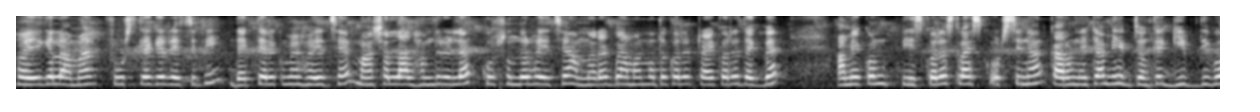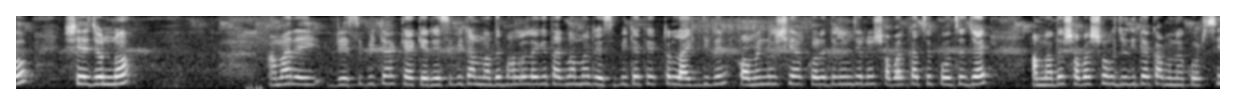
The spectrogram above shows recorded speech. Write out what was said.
হয়ে গেল আমার ফ্রুটস কেকের রেসিপি দেখতে এরকমই হয়েছে। মাশাল্লাহ আলহামদুলিল্লাহ, খুব সুন্দর হয়েছে। আপনারা একবার আমার মতো করে ট্রাই করে দেখবেন। আমি এখন পিস করে স্লাইস করছি না, কারণ এটা আমি একজনকে গিফট দিব, সেজন্য আমার এই রেসিপিটা কেকের রেসিপিটা আপনাদের ভালো লেগে থাকলে আমার রেসিপিটাকে একটা লাইক দিবেন কমেন্ট ও শেয়ার করে দেবেন যেন সবার কাছে পৌঁছে যায়। আপনাদের সবার সহযোগিতা কামনা করছি।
